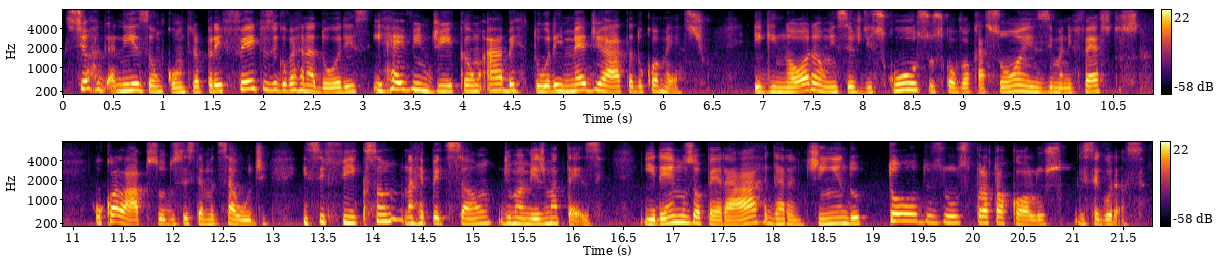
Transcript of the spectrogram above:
se organizam contra prefeitos e governadores e reivindicam a abertura imediata do comércio. Ignoram em seus discursos, convocações e manifestos o colapso do sistema de saúde e se fixam na repetição de uma mesma tese. Iremos operar garantindo todos os protocolos de segurança.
